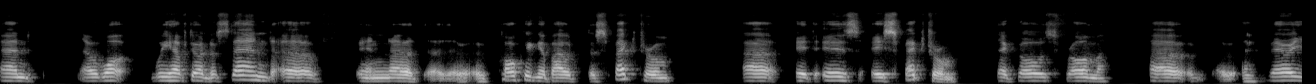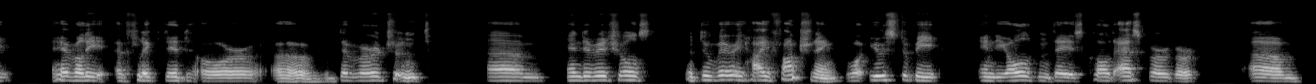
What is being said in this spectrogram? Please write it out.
and uh, what we have to understand uh, in talking about the spectrum, it is a spectrum that goes from uh, very heavily afflicted or uh, divergent um, individuals to very high functioning, what used to be in the olden days called Asperger um,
